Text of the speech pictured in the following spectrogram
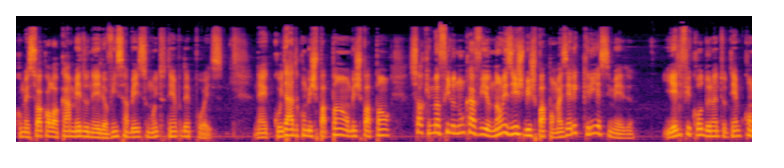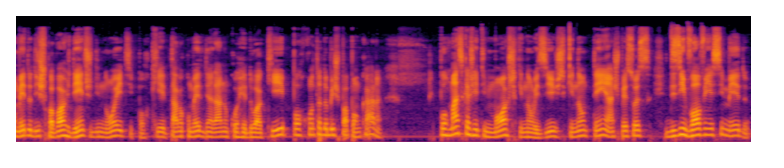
começou a colocar medo nele. Eu vim saber isso muito tempo depois. Né? Cuidado com o bicho papão, bicho papão. Só que meu filho nunca viu. Não existe bicho papão, mas ele cria esse medo. E ele ficou durante o tempo com medo de escovar os dentes de noite, porque estava com medo de andar no corredor aqui por conta do bicho papão. Cara, por mais que a gente mostre que não existe, que não tem, as pessoas desenvolvem esse medo.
